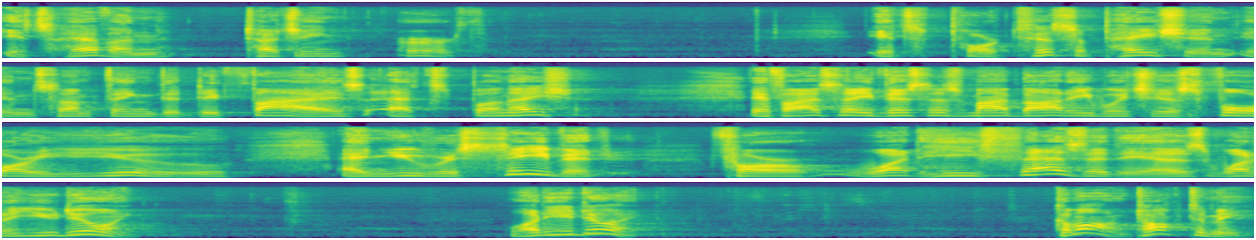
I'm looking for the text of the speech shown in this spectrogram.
It's heaven touching earth. It's participation in something that defies explanation. If I say, This is my body, which is for you, and you receive it for what he says it is, what are you doing? What are you doing? Come on, talk to me.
